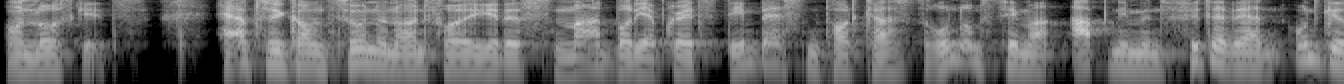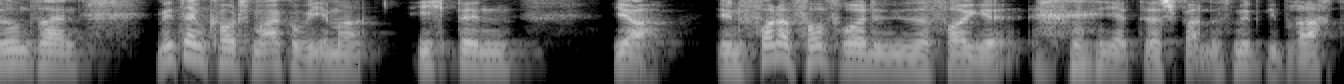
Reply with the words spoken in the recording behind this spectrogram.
Und los geht's. Herzlich willkommen zu einer neuen Folge des Smart Body Upgrades, dem besten Podcast rund ums Thema Abnehmen, fitter werden und gesund sein. Mit deinem Coach Marco, wie immer. Ich bin, ja, in voller Vorfreude dieser Folge. ich habe das Spannendes mitgebracht.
